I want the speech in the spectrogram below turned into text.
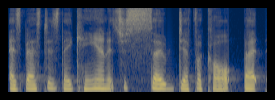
as best as they can. It's just so difficult. But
